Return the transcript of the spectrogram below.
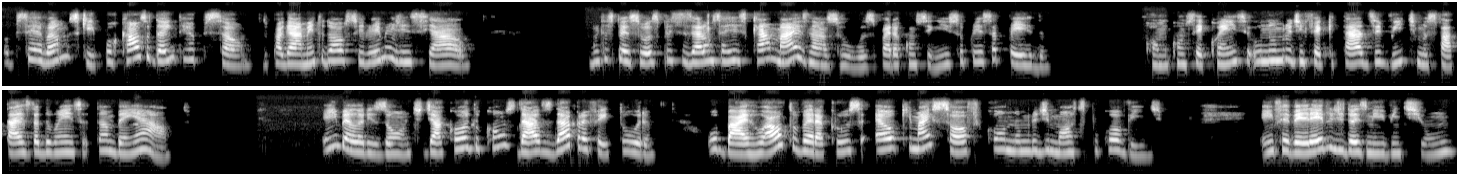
Observamos que, por causa da interrupção do pagamento do auxílio emergencial, muitas pessoas precisaram se arriscar mais nas ruas para conseguir suprir essa perda. Como consequência, o número de infectados e vítimas fatais da doença também é alto. Em Belo Horizonte, de acordo com os dados da Prefeitura, o bairro Alto Veracruz é o que mais sofre com o número de mortes por Covid. Em fevereiro de 2021,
